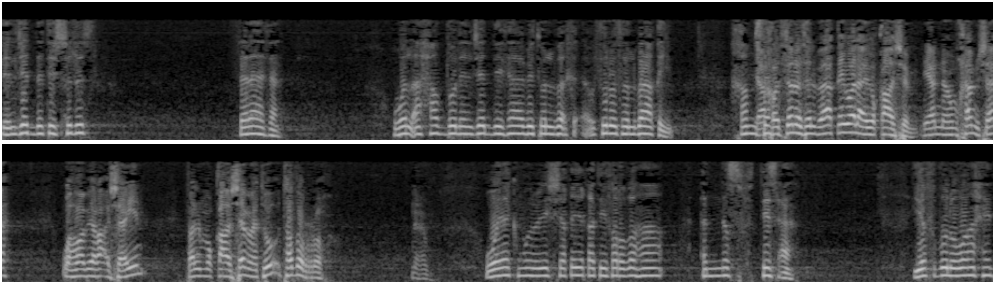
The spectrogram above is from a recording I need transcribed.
للجدة السدس ثلاثة. والأحظ للجد ثابت الب... ثلث الباقي خمسة. يأخذ ثلث الباقي ولا يقاسم لأنهم خمسة وهو برأسين فالمقاسمة تضره. نعم. ويكمل للشقيقة فرضها النصف تسعة. يفضل واحد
